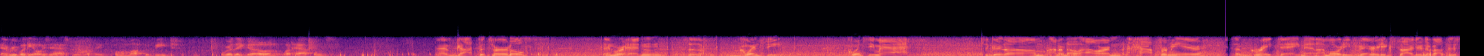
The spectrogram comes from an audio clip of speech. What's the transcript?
everybody always asks me when they pull them off the beach where they go and what happens. I've got the turtles and we're heading to Quincy, Quincy, Mass. It's a good, um, I don't know, hour and a half from here. It's a great day, man. I'm already very excited about this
